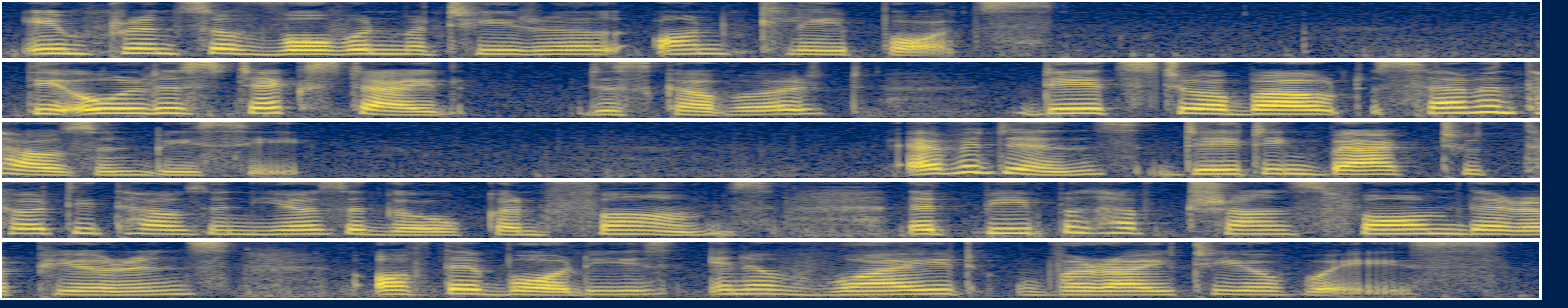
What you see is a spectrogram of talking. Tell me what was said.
imprints of woven material on clay pots. The oldest textile discovered dates to about 7000 BC. Evidence dating back to 30,000 years ago confirms that people have transformed their appearance of their bodies in a wide variety of ways.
